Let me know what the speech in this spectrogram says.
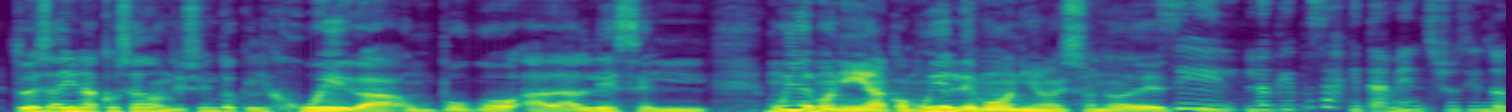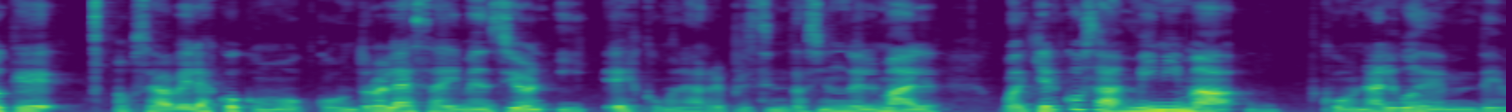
Entonces hay una cosa donde siento que él juega un poco a darles el... Muy demoníaco, muy el demonio eso, ¿no? De, Sí, lo que pasa es que también yo siento que, o sea, Velasco como controla esa dimensión y es como la representación del mal, cualquier cosa mínima con algo de, de-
